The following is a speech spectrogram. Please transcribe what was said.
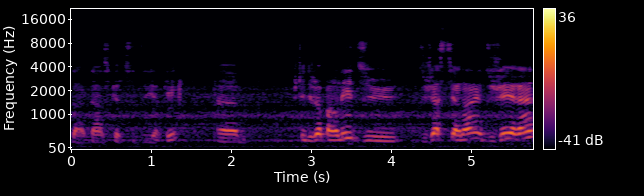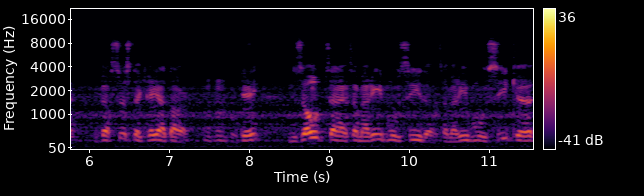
dans, dans ce que tu dis. OK? Euh, je t'ai déjà parlé du, du gestionnaire, du gérant versus le créateur. OK? Nous autres, ça, ça m'arrive moi aussi. Là. Ça m'arrive moi aussi que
